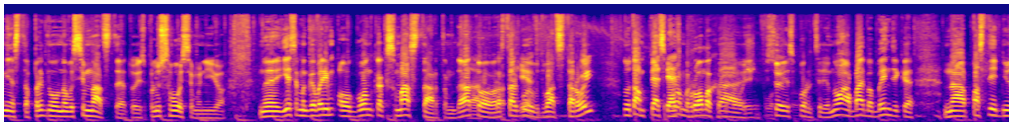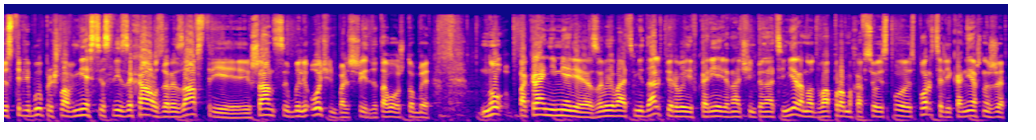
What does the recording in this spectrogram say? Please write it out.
места прыгнул на 18 то есть плюс 8 у нее. Э, Если мы говорим о гонках с масс-стартом, да, Да, то. Расторгуев 22 ну там 5, Пять промахов, это да, очень плохо все испортили. Ну а Байба Бендика на последнюю стрельбу пришла вместе с Лизой Хаузер из Австрии. И шансы были очень большие для того, чтобы, ну, по крайней мере, завоевать медаль впервые в карьере на чемпионате мира. Но два промаха все испо- испортили. И, конечно же,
